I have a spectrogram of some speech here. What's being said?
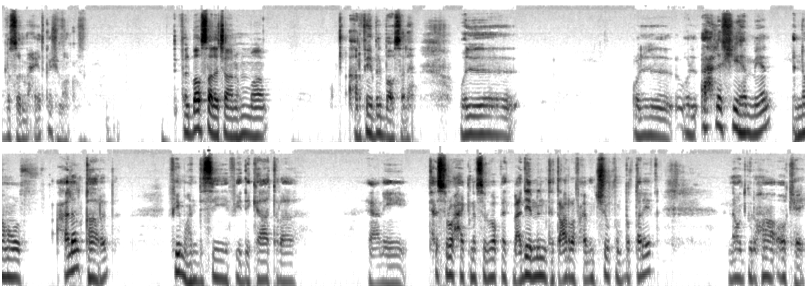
بنص المحيط كل شيء ماكو. فالبوصلة كانوا هم عارفين بالبوصلة. وال وال والأحلى شيء همين إنه على القارب في مهندسين في دكاترة يعني تحس روحك نفس الوقت بعدين من تتعرف من تشوفهم بالطريق انه تقول ها okay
